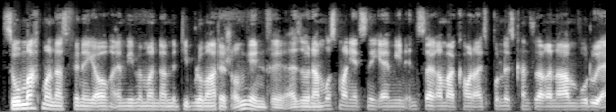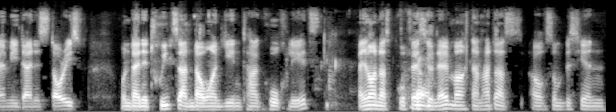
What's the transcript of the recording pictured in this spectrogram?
so macht man das, finde ich, auch irgendwie, wenn man damit diplomatisch umgehen will. Also da muss man jetzt nicht irgendwie einen Instagram-Account als Bundeskanzlerin haben, wo du irgendwie deine Stories und deine Tweets andauernd jeden Tag hochlädst. Wenn man das professionell macht, dann hat das auch so ein bisschen,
